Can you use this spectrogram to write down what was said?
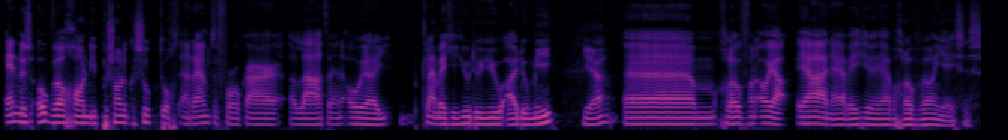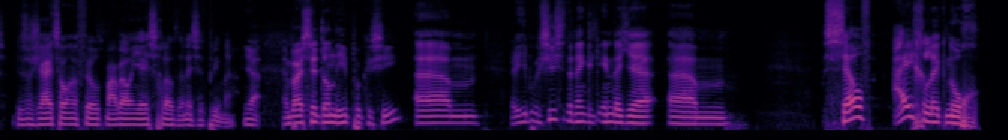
en dus ook wel gewoon die persoonlijke zoektocht en ruimte voor elkaar eh, laten. En oh ja, klein beetje you do you, I do me. Ja. Ehm, geloven van, oh ja, ja, nou ja, weet je, ja, we geloven wel in Jezus. Dus als jij het zo invult, maar wel in Jezus gelooft, dan is het prima. ja. En waar zit dan de hypocrisie? Ehm, de hypocrisie zit er denk ik in dat je ehm, zelf eigenlijk nog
